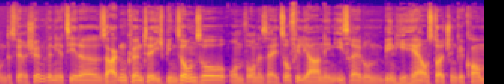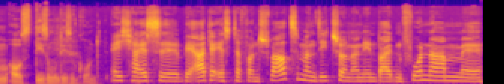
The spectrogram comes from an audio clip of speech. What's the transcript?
Und es wäre schön, wenn jetzt jeder sagen könnte, ich bin so und so und wohne seit so vielen Jahren in Israel und bin hierher aus Deutschland gekommen aus diesem und diesem Grund. Ich heiße Beate Esther von Schwarze. Man sieht schon an den beiden Vornamen äh,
